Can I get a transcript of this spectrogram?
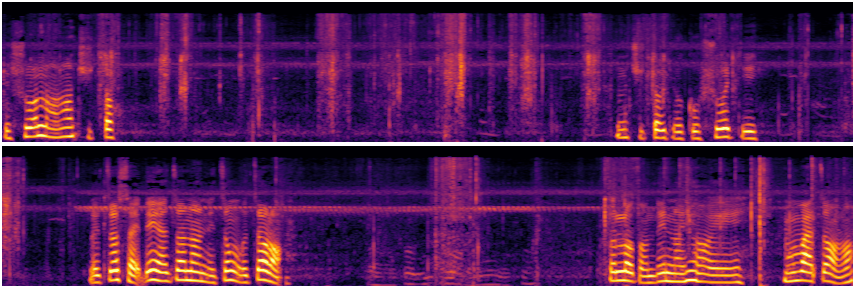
thì số nó nó chỉ to. Nó chỉ to cho cô số gì rồi cho sạch đây, cho nó này trong ở cho lọ. Cho lọ tổng tên nó hỏi muốn vào chỗ nó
